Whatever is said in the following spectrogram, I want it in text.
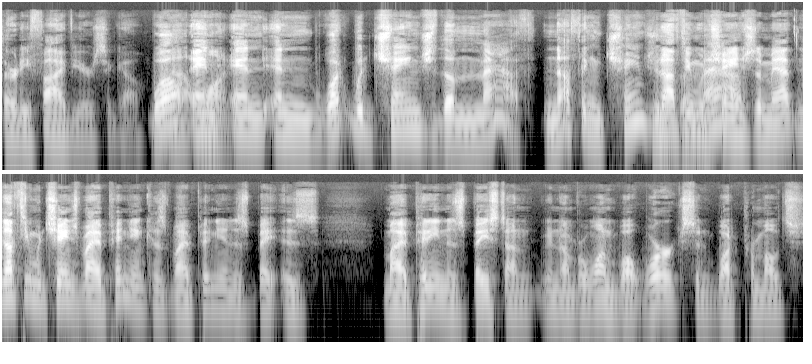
35 years ago. Well, and, one. and and what would change the math? Nothing changes. nothing would math. change the math. Nothing would change my opinion because my opinion is ba- is my opinion is based on number one what works and what promotes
